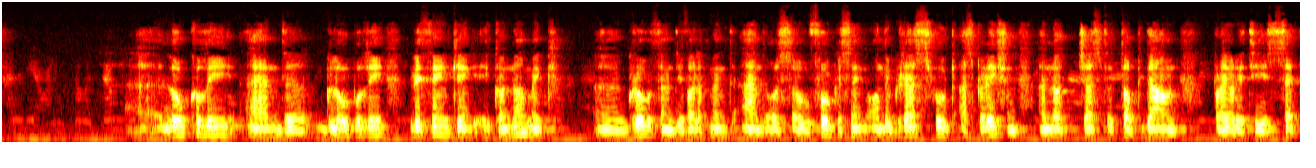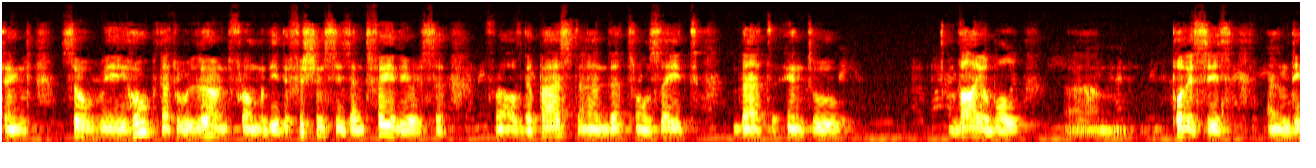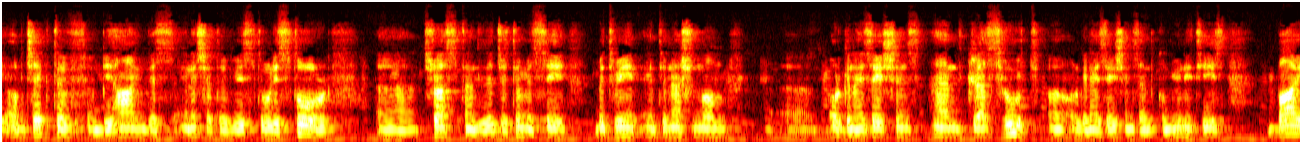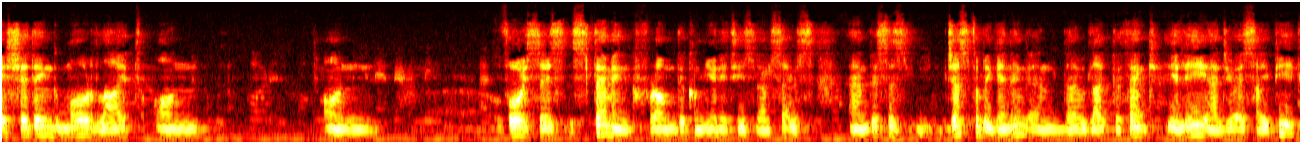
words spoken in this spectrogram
uh, locally and uh, globally, rethinking economic uh, growth and development, and also focusing on the grassroots aspiration and not just a top-down priority setting. So we hope that we will learn from the deficiencies and failures of the past and uh, translate that into viable um, policies. And the objective behind this initiative is to restore uh, trust and legitimacy between international uh, organizations and grassroots uh, organizations and communities by shedding more light on on voices stemming from the communities themselves. And this is just the beginning, and I would like to thank Eli and USIP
